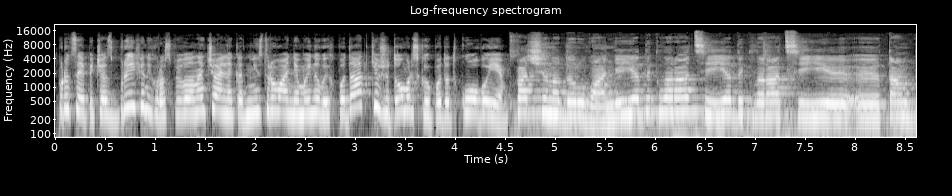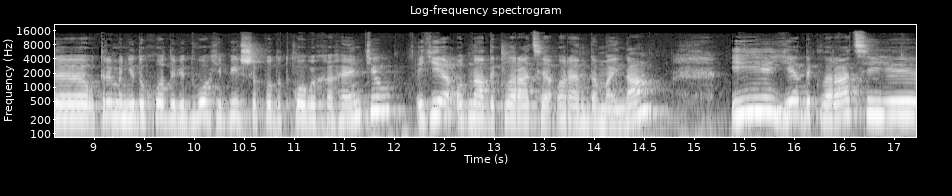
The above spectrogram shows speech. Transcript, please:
Про це під час брифінгу розповіла начальник адміністрування майнових податків Житомирської податкової. Спадщина дарування є декларації, є декларації е, там, де отримані доходи від двох і більше податкових агентів. Є одна декларація оренда майна і є декларації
